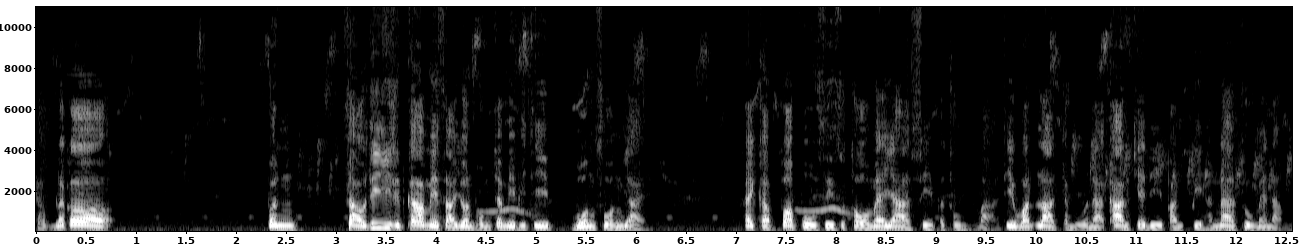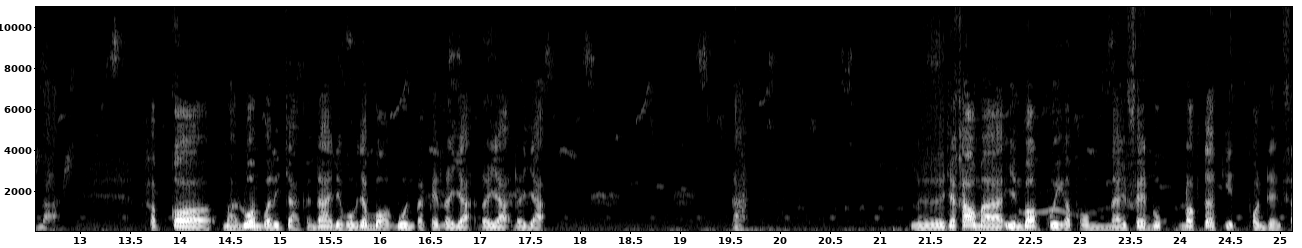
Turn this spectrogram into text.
ครับ แล้วก็วันเสาร์ที่ 29 เมษายน ผมจะมีพิธีบวงสรวงใหญ่ ให้กับพ่อปู่ศรีสุโธแม่ย่าศรีปทุมมา ที่วัดราชบูรณะข้างเจดีย์พันปีหันหน้าสู่แม่น้ำนาน ครับก็มาร่วมบริจาคกันได้ เดี๋ยวผมจะบอกบุญไปเป็นระยะระยะระยะนะหรือจะเข้ามาอินบ็อกคุยกับผมใน Facebook ดรกิจพลเดชใส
